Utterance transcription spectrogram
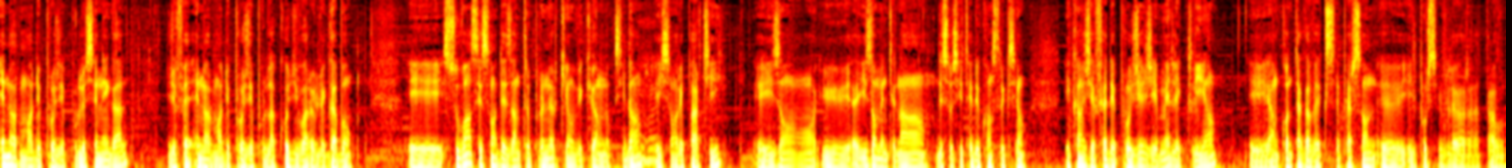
énormément de projets pour le Sénégal, je fais énormément de projets pour la Côte d'Ivoire et le Gabon. Et souvent, ce sont des entrepreneurs qui ont vécu en Occident mhm. et ils sont répartis et ils ont, eu, ils ont maintenant des sociétés de construction. Et quand j'ai fait des projets, j'ai mis les clients et en contact avec ces personnes, ils poursuivent leurs travaux.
